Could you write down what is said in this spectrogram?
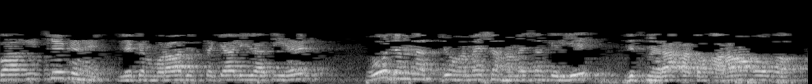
باغیچے کے ہیں۔ لیکن مراد اس سے کیا لی جاتی ہے؟ وہ جنت جو ہمیشہ ہمیشہ کے لیے جس میں راحت و آرام ہوگا،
